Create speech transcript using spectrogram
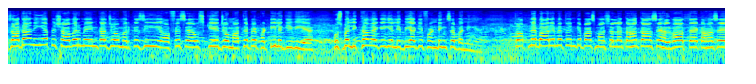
ज़्यादा नहीं है, पेशावर में इनका जो मरकज़ी ऑफ़िस है, उसके जो माथे पे पट्टी लगी हुई है, उस पर लिखा हुआ है कि ये लिबिया की फ़ंडिंग से बनी है। तो अपने बारे में तो इनके पास माशाल्लाह कहाँ कहाँ से हलवा आता है, कहाँ से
